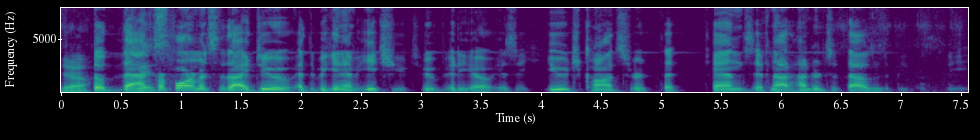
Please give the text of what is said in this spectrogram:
Yeah. So that performance that I do at the beginning of each YouTube video is a huge concert that tens, if not hundreds of thousands of people see.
